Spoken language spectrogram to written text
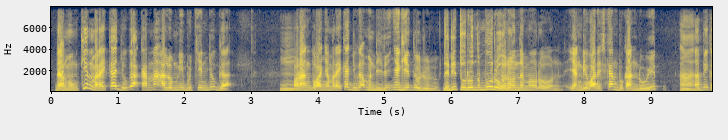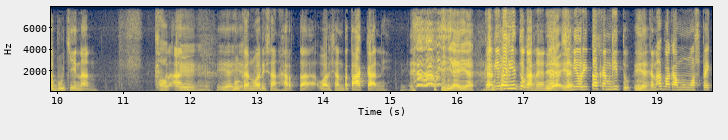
Dan mungkin mereka juga karena alumni bucin juga. Hmm. Orang tuanya mereka juga mendidiknya gitu dulu. Jadi turun temurun. Turun temurun. Yang diwariskan bukan duit, Hah. tapi kebucinan. Aneh. iya, iya. bukan warisan harta, warisan petaka nih. Iya iya. Kan kita gitu ya, Iya, iya. senioritas kan gitu. Iya. Kenapa kamu ngospek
